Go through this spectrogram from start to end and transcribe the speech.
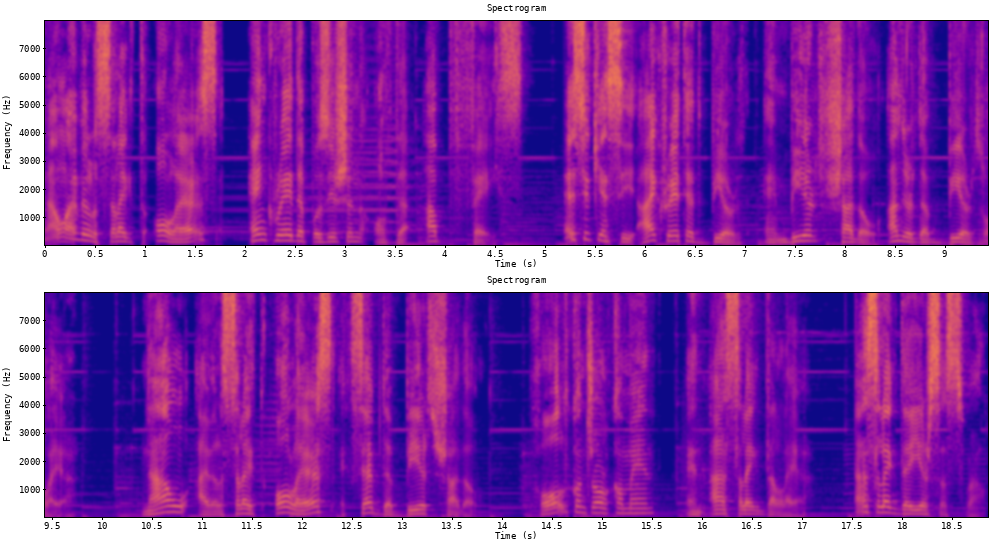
Now I will select all layers and create the position of the up face. As you can see, I created beard and beard shadow under the beard layer. Now I will select all layers except the beard shadow. Hold Ctrl command and unselect the layer. Unselect the ears as well.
